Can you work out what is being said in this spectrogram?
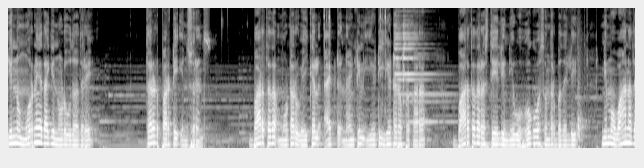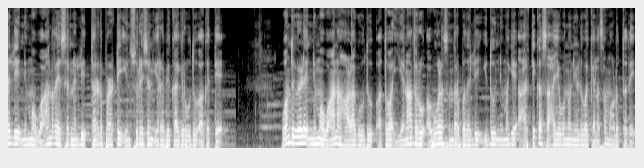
ಇನ್ನು ಮೂರನೆಯದಾಗಿ ನೋಡುವುದಾದರೆ, ಥರ್ಡ್ ಪಾರ್ಟಿ ಇನ್ಶೂರೆನ್ಸ್ ಭಾರತದ motor vehicle act nineteen eighty ಏಟರ ಪ್ರಕಾರ ಭಾರತದ ರಸ್ತೆಯಲ್ಲಿ ನೀವು ಹೋಗುವ ಸಂದರ್ಭದಲ್ಲಿ ನಿಮ್ಮ ವಾಹನದಲ್ಲಿ ನಿಮ್ಮ ವಾಹನದ ಹೆಸರಿನಲ್ಲಿ ಥರ್ಡ್ ಪಾರ್ಟಿ ಇನ್ಸುರೇಷನ್ ಇರಬೇಕಾಗಿರುವುದು ಅಗತ್ಯ. ಒಂದು ವೇಳೆ ನಿಮ್ಮ ವಾಹನ ಹಾಳಾಗುವುದು ಅಥವಾ ಏನಾದರೂ ಅವುಗಳ ಸಂದರ್ಭದಲ್ಲಿ ಇದು ನಿಮಗೆ ಆರ್ಥಿಕ ಸಹಾಯವನ್ನು ನೀಡುವ ಕೆಲಸ ಮಾಡುತ್ತದೆ.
